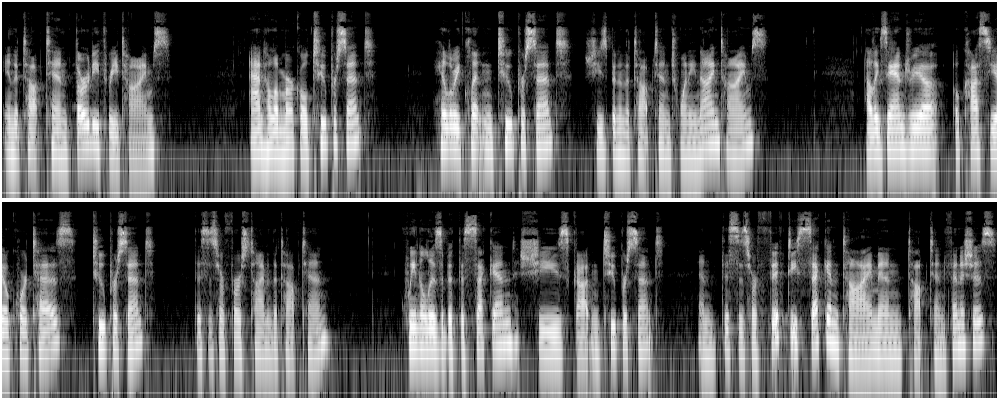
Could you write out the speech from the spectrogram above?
in the top 10 33 times. Angela Merkel, 2%. Hillary Clinton, 2%. She's been in the top 10 29 times. Alexandria Ocasio Cortez, 2%. This is her first time in the top 10. Queen Elizabeth II, she's gotten 2%, and this is her 52nd time in top 10 finishes.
